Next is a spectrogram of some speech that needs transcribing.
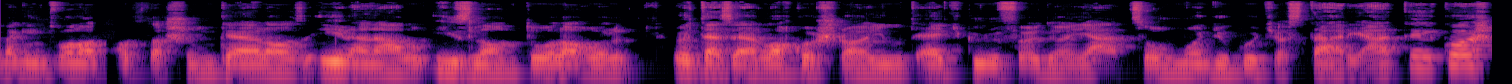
megint vonatkoztassunk el az élenálló Izlandtól, ahol 5000 lakosra jut egy külföldön játszó, mondjuk úgy, hogy sztárjátékos,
